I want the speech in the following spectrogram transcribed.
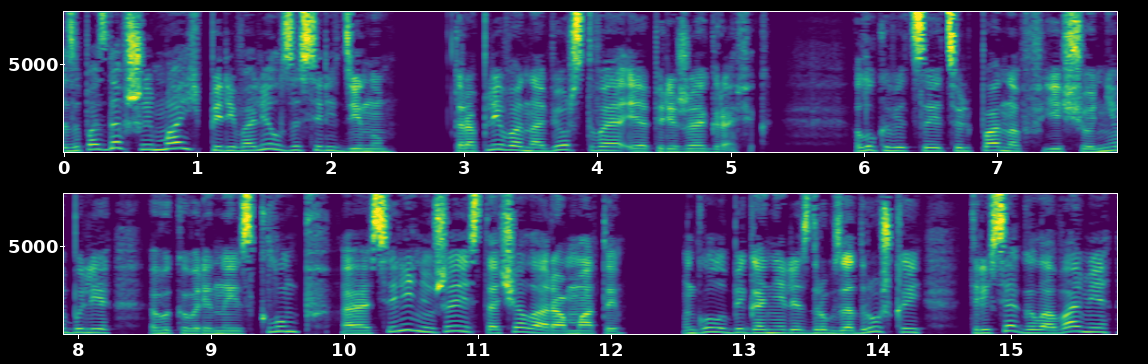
Запоздавший май перевалил за середину, торопливо наверстывая и опережая график. Луковицы тюльпанов еще не были выковырены из клумб, а сирень уже источала ароматы. Голуби гонялись друг за дружкой, тряся головами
